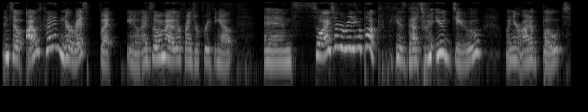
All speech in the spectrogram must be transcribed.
And so I was kind of nervous, but you know, and some of my other friends were freaking out. And so I started reading a book because that's what you do when you're on a boat.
